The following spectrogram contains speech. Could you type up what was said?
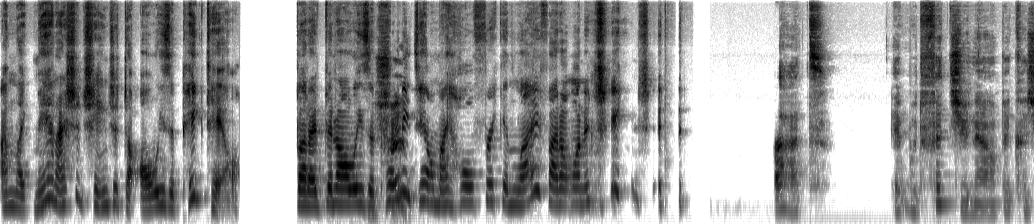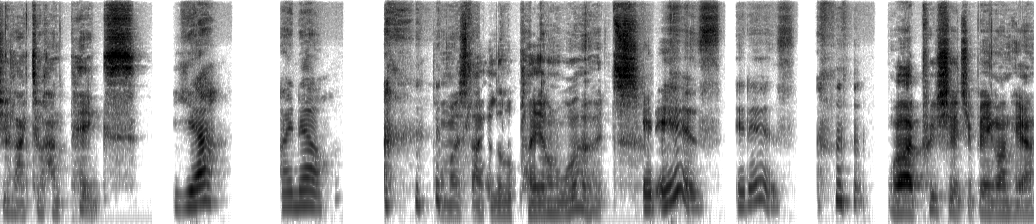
I'm like, man, I should change it to always a pigtail. But I've been always a should. ponytail my whole freaking life. I don't want to change it. But it would fit you now because you like to hunt pigs. Yeah, I know. Almost like a little play on words. It is. It is. Well, I appreciate you being on here.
